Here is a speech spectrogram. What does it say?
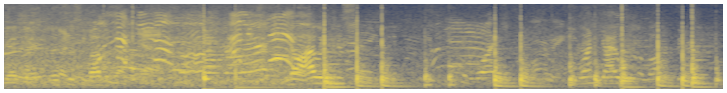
Yeah, let's, let's do some other ones. No, I was just saying, if you could watch one guy with a long beard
